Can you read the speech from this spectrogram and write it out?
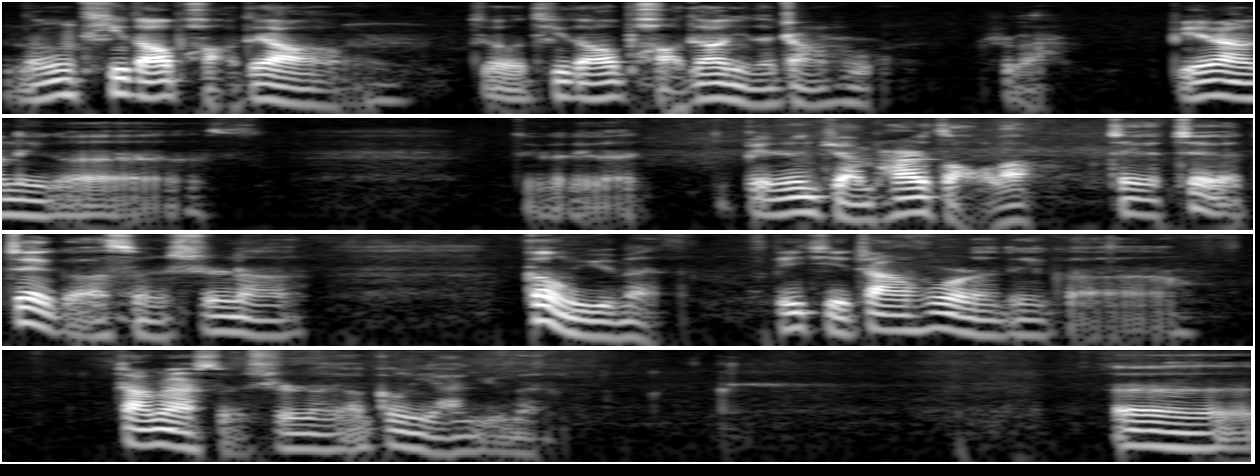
能提早跑掉就提早跑掉你的账户，是吧？别让那个这个这个被人卷盘走了，这个这个这个损失呢更郁闷，比起账户的这个账面损失呢要更加郁闷。呃，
